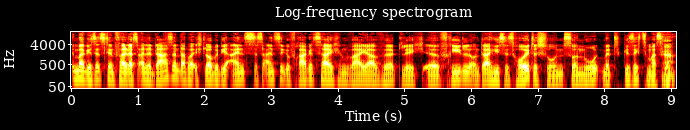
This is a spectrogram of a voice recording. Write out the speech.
immer gesetzt den Fall, dass alle da sind, aber ich glaube, die eins, das einzige Fragezeichen war ja wirklich äh, Friedel und da hieß es heute schon zur Not mit Gesichtsmaske. Ja.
